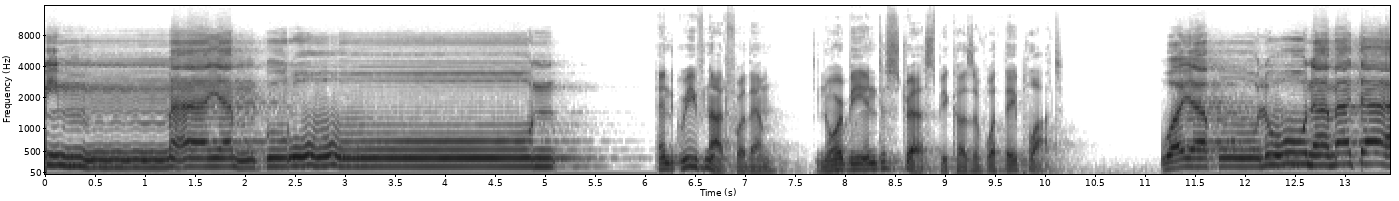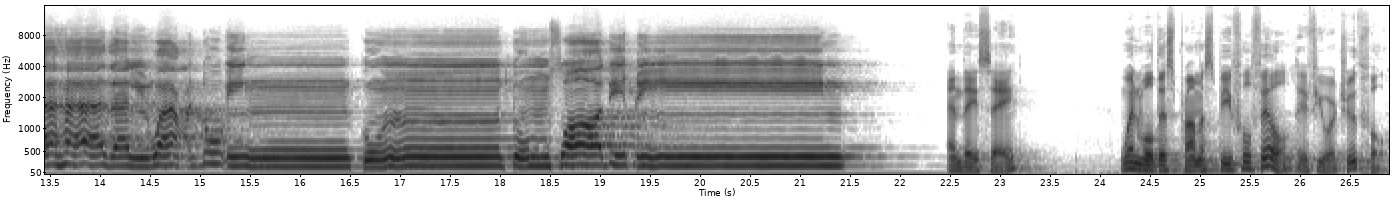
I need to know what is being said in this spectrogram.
مما يمكرون And grieve not for them, nor be in distress because of what they plot. ويقولون متى هذا الوعد ان كنتم صادقين And they say, When will this promise be fulfilled if you are truthful?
